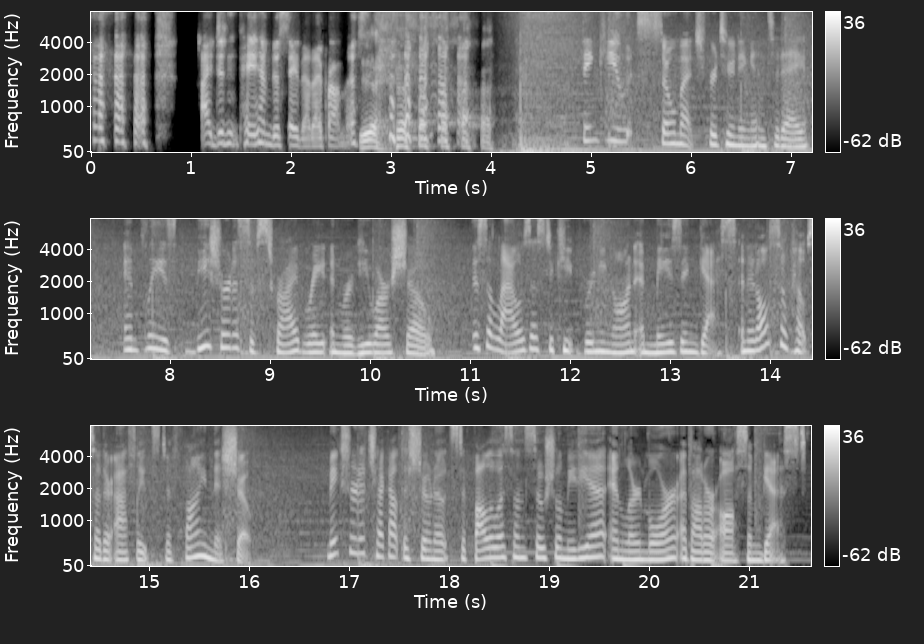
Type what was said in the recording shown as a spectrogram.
I didn't pay him to say that, I promise. Yeah. thank you so much for tuning in today. And please be sure to subscribe, rate, and review our show. This allows us to keep bringing on amazing guests, and it also helps other athletes to find this show. Make sure to check out the show notes to follow us on social media and learn more about our awesome guest.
